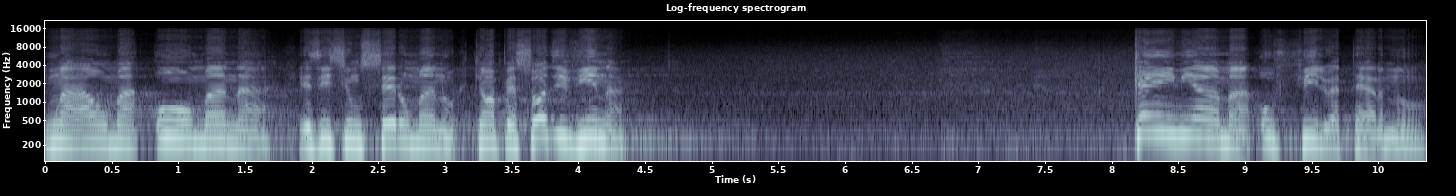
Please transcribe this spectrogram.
uma alma humana, existe um ser humano que é uma pessoa divina. Quem me ama? O Filho eterno.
